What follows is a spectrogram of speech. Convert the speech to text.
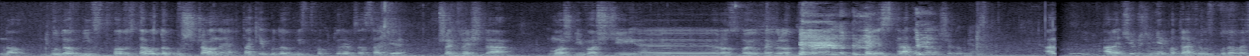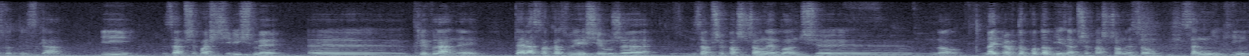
no, budownictwo zostało dopuszczone, takie budownictwo, które w zasadzie przekreśla możliwości e, rozwoju tego lotniska. To jest strata dla naszego miasta. Ale, ale ci ludzie nie potrafią zbudować lotniska i zaprzepaściliśmy e, Krywlany. Teraz okazuje się, że zaprzepaszczone bądź e, no, najprawdopodobniej zaprzepaszczone są sanniki.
